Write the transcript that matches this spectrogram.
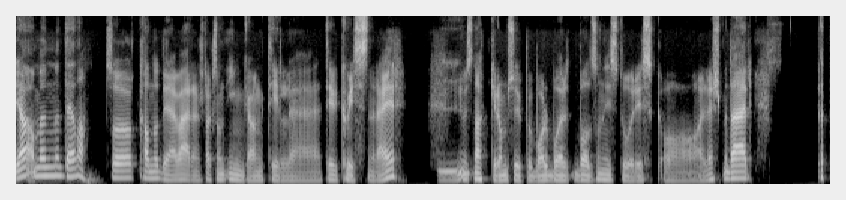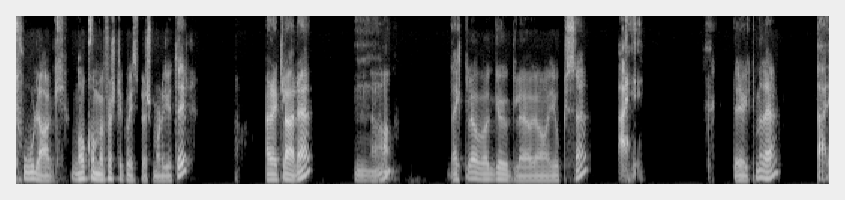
Ja, men med det, da, så kan jo det være en slags sånn inngang til, eh, til quizen, Reier. Mm. Vi snakker om Superbowl både, både sånn historisk og ellers, men det er, det er to lag. Nå kommer første quiz-spørsmål, gutter. Er dere klare? Mm. Ja. Det er ikke lov å google og jukse. Nei. Dere gjør ikke med det? Nei.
